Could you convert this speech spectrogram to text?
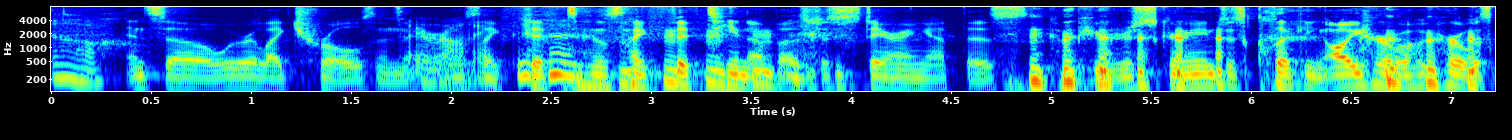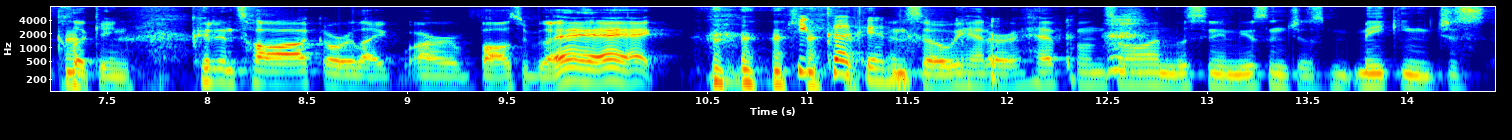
Oh, And so we were like trolls in there. It was like 15, it was like 15 of us just staring at this computer screen, just clicking. All you heard, heard was clicking. Couldn't talk, or like our boss would be like, hey, hey, hey. keep cooking. And so we had our headphones on, listening to music, and just making just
